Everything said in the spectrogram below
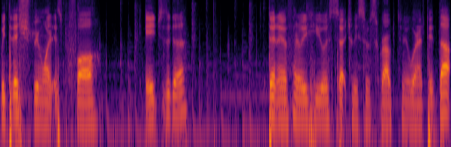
We did a stream like this before, ages ago. Don't know if any of you actually subscribed to me when I did that.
